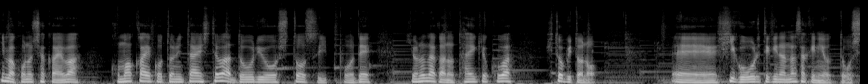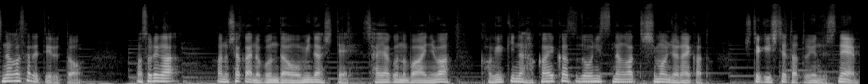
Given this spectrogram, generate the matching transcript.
今この社会は細かいことに対しては同僚を押し通す一方で世の中の対局は人々の、えー、非合理的な情けによって押し流されていると、まあ、それがあの社会の分断を生み出して最悪の場合には過激な破壊活動につながってしまうんじゃないかと指摘してたというんですね。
